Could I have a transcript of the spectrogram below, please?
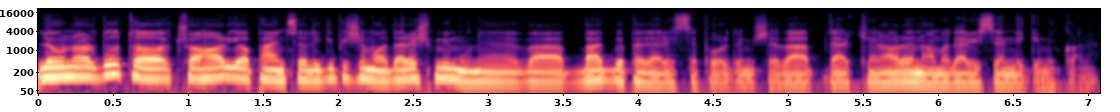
لئوناردو تا چهار یا پنج سالگی پیش مادرش میمونه و بعد به پدرش سپرده میشه و در کنار نامادرش زندگی می‌کنه.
